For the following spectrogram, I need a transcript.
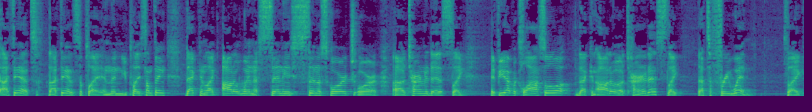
i think that's i think that's the play. And then you play something that can like auto win a Cine- Centiskorch or uh Eternatus. like if you have a Coalossal that can auto Eternatus, like that's a free win it's like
